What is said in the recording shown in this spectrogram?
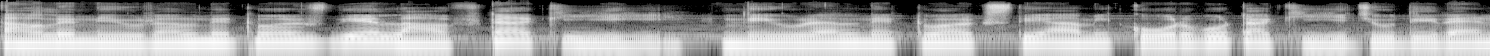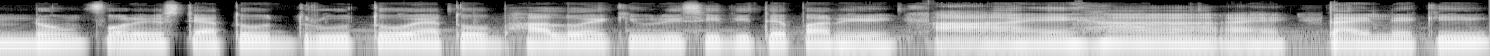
তাহলে নিউরাল নেটওয়ার্কস দিয়ে লাভটা কি? নিউরাল নেটওয়ার্কস দিয়ে আমি করবোটা কি? যদি র্যান্ডম ফরেস্ট এত দ্রুত, এত ভালো অ্যাকিউরেসি দিতে পারে? আয় হায়, তাইলে কি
